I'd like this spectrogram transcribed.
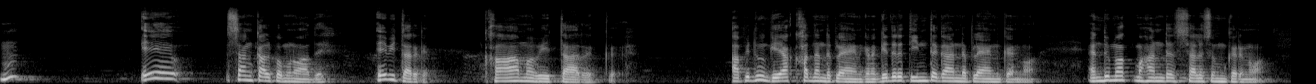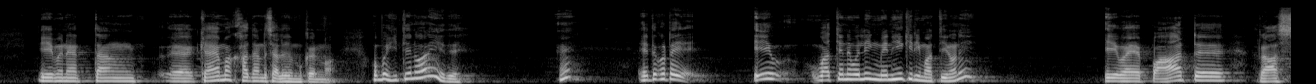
හ්ම්? ඒ සංකල්ප මොනවද? ඒ විතරක. කාම විතරක. අපිට ගෙයක් හදන්න ප්ලෑන් කරනවා. ගෙදර තින්ත ගන්න ප්ලෑන් කරනවා. ඇඳුමක් මහන්න සැලසුම් කරනවා. එහෙම නැත්නම් කෑමක් හදන්න සැලසුම් කරනවා. ඔබ හිතෙනව නේද? ඈ? එතකොට ඒ වචන වලින් මෙනෙහි කිරීමක් තියෙනවනේ. ඒවයේ පාට, රස,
